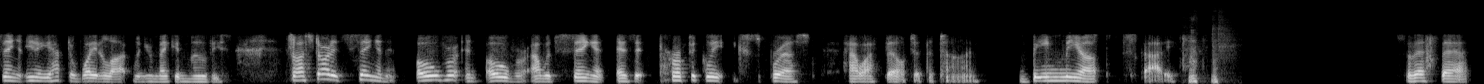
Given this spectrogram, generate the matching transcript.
singing. You know, you have to wait a lot when you're making movies. So I started singing it over and over. I would sing it as it perfectly expressed how I felt at the time. Beam me up, Scotty. so that's that.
